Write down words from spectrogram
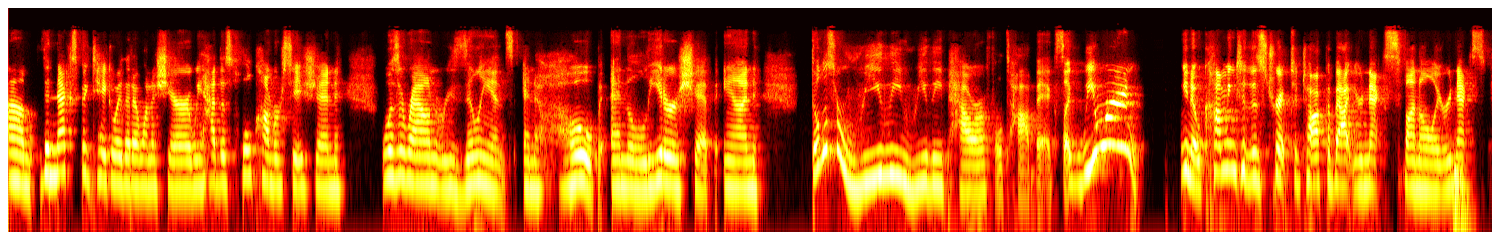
Um, the next big takeaway that I want to share, we had this whole conversation, was around resilience and hope and leadership. And those are really, really powerful topics. Like, we weren't you know coming to this trip to talk about your next funnel your next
